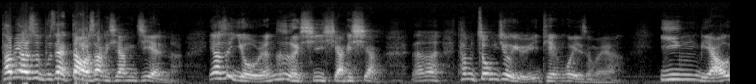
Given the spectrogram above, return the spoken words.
他们要是不在道上相见了，要是有人恶心相向，那么他们终究有一天会什么样？因了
